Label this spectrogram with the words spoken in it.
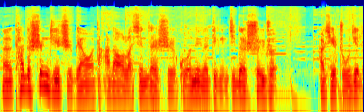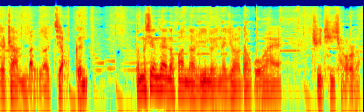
呃，他的身体指标达到了现在是国内的顶级的水准，而且逐渐的站稳了脚跟。那么现在的话呢，李磊呢就要到国外去踢球了。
